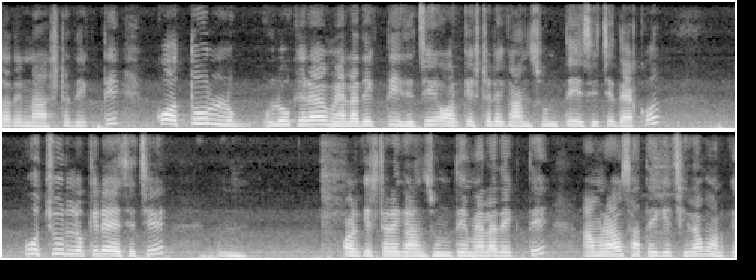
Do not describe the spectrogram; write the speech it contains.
তাদের নাচটা দেখতে। কত লোকেরা মেলা দেখতে এসেছে, অর্কেস্ট্রারে গান শুনতে এসেছে, দেখো। প্রচুর লোকেরা এসেছে অর্কেস্ট্রারে গান শুনতে, মেলা দেখতে। আমরাও সাথে গেছিলাম, অর্কে,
